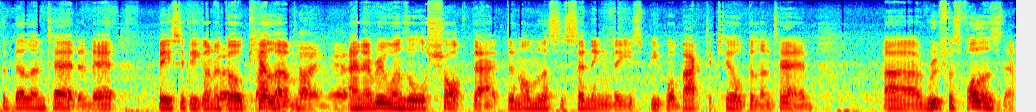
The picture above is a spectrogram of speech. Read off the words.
to Bill and Ted and they're basically gonna go kill him time, yeah. and everyone's all shocked that De Nomolos is sending these people back to kill Bill and Ted, uh, Rufus follows them.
